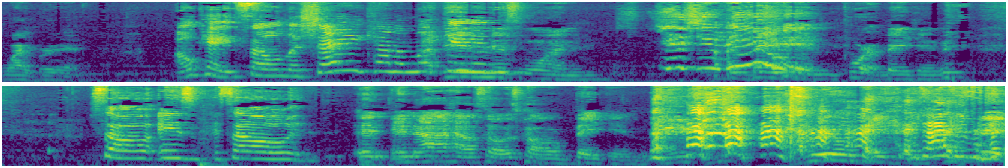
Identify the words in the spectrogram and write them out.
White bread. Okay, so Lashay kind of looking. I did miss one. Yes, you did. Bacon, pork bacon. So is so. In, in our household, it's called bacon. Real bacon.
